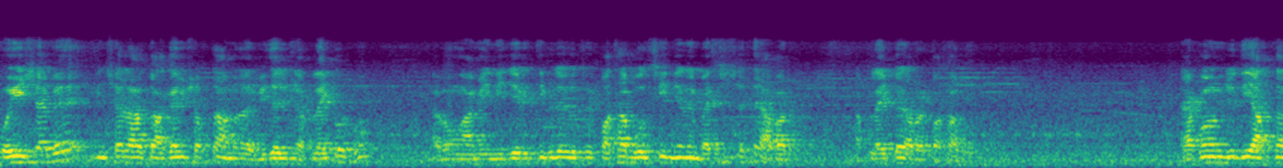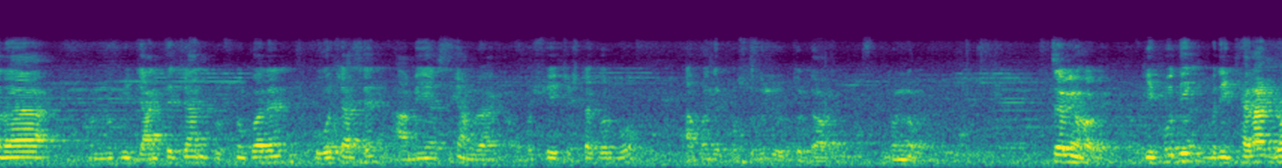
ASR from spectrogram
ওই- হিসাবে ইনশাল্লাহ হয়তো আগামী সপ্তাহে আমরা ভিসার জন্য অ্যাপ্লাই করব এবং আমি নিজে ব্যক্তিগত কথা বলছি ইন্ডিয়ান এম্বাসির সাথে, আবার অ্যাপ্লাই করে আবার কথা বলব। এখন যদি আপনারা অন্য কিছু জানতে চান, প্রশ্ন করেন কোচ আছেন, আমি আছি, আমরা অবশ্যই চেষ্টা করব আপনাদের প্রশ্নগুলির উত্তর দেওয়ার। ধন্যবাদ। সিস্টেমে হবে। কি প্রতি মানে খেলা ড্র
